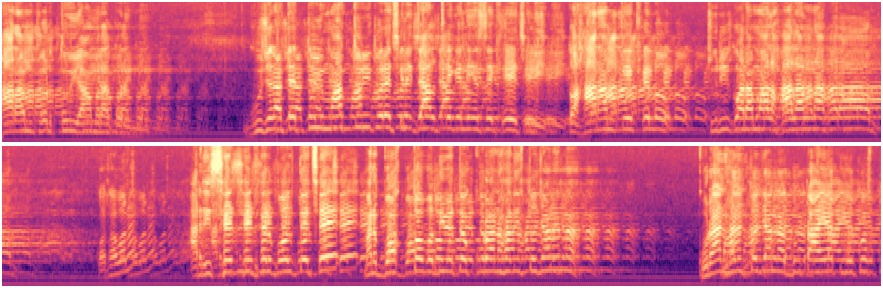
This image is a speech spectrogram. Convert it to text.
হারাম কর তুই, আমরা করিনি। গুজরাটে তুই মাছ চুরি করেছিলি, জাল থেকে নিয়ে এসে খেয়েছিলি। তো হারাম কে খেলো? চুরি করা মাল হালাল না হারাম? কথা বলে? আর রিসেন্টলি ফের বলতেছে মানে বক্তব্য দিবে তো কোরআন হাদিস তো জানে না। কোরআন হাদিস তো জানে না দুটো আয়াত মুখস্থ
